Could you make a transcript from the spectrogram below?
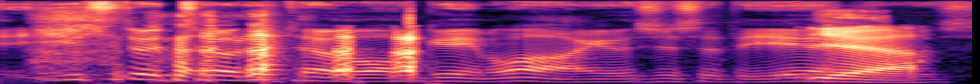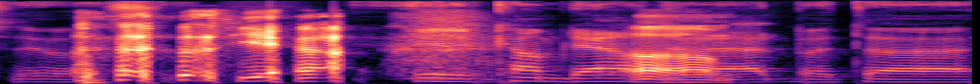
you stood toe to toe all game long. It was just at the end. Yeah. It, was, it, was, yeah. it had come down Um, to that. But uh,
